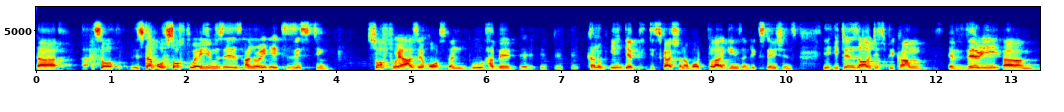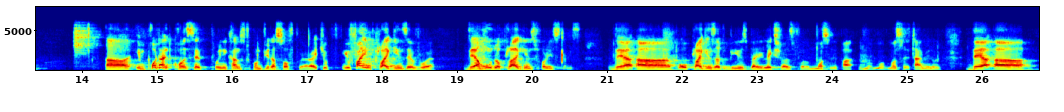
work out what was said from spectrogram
Uh, uh, so this type of software uses an already existing software as a host, and we'll have a, a, a, a kind of in-depth discussion about plugins and extensions. It, it, turns out it's become a very um, uh, important concept when it comes to computer software, right? You, you find plugins everywhere. There are Moodle plugins, for instance. There are or plugins that will be used by lecturers for most of the part, most of the time. You know, there are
